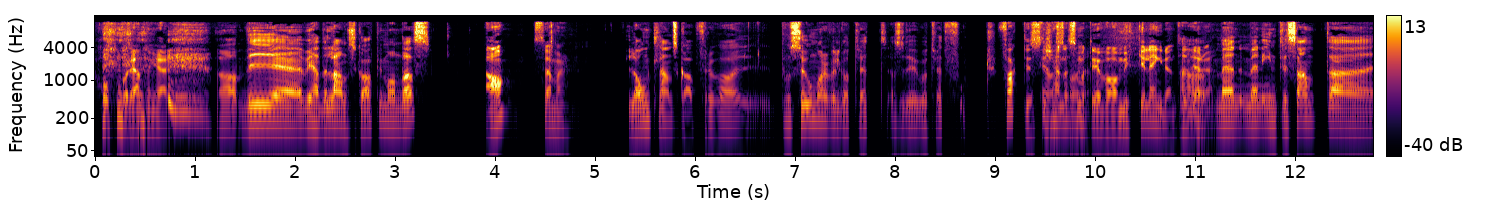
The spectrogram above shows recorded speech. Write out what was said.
hopp och räddningar. Ja, vi, eh, vi hade landskap i måndags. Ja, stämmer. Långt landskap för det var, på Zoom har det väl gått rätt, alltså det har gått rätt fort. Faktiskt, det kändes som att det var mycket längre än tidigare. Ja, men, men intressanta,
